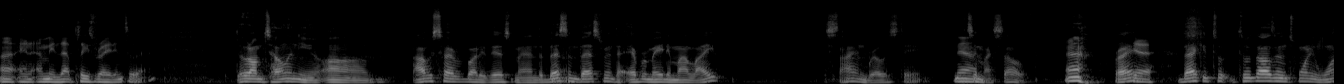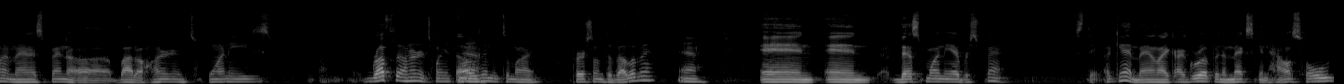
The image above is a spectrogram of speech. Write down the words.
uh, and I mean that plays right into that. Dude, I'm telling you, um, I always tell everybody this, man. The best yeah. investment I ever made in my life, is not in real estate. Yeah. It's in myself. Uh, right? Yeah. Back in t- 2021, man, I spent uh, about 120 roughly 120,000 yeah. into my personal development. Yeah. And and best money ever spent. Again, man, like I grew up in a Mexican household,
